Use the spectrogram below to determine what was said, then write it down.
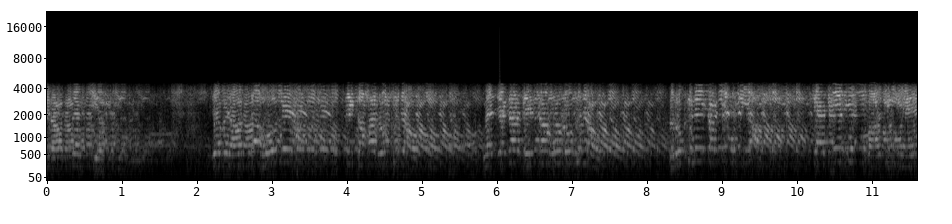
में रास्ता किया। जब रास्ता हो गया, उसने कहा, रुक जाओ। मैं जगह देता हूँ, रुक जाओ। रुकने का कह दिया कहते हैं कुछ बागी हैं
